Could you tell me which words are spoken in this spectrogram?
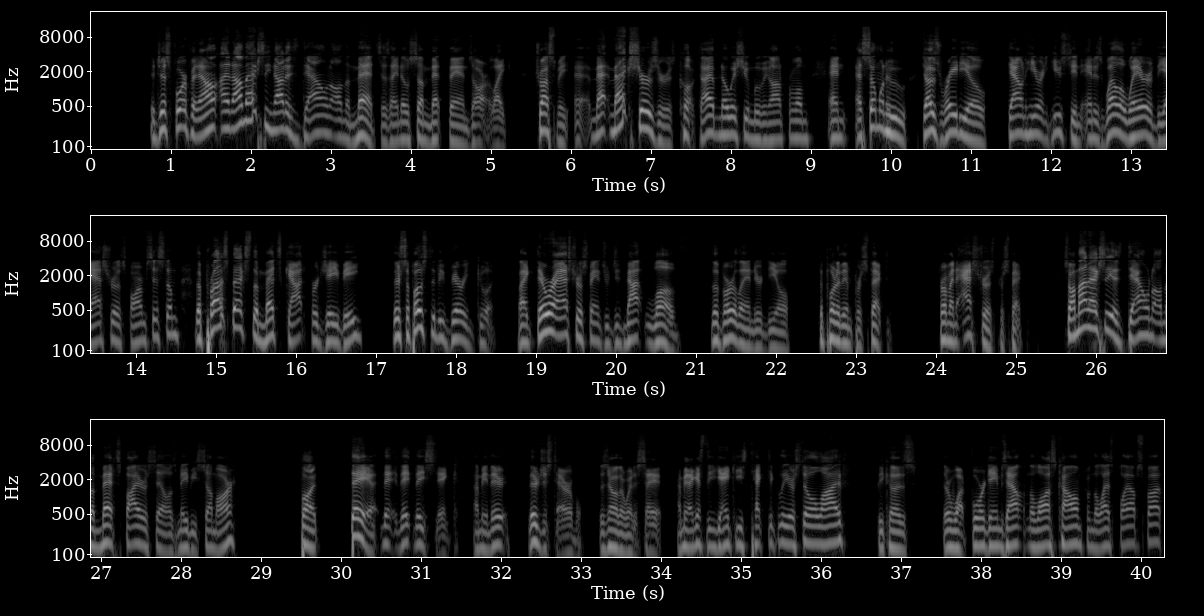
It just forfeit. And, i and I'm actually not as down on the Mets as I know some Met fans are. Like, trust me, uh, Max Scherzer is cooked. I have no issue moving on from him. And as someone who does radio down here in Houston and is well aware of the Astros farm system, the prospects the Mets got for JV, they're supposed to be very good. Like, there were Astros fans who did not love the Verlander deal, to put it in perspective, from an Astros perspective. So I'm not actually as down on the Mets fire sale as maybe some are, but they they they, they stink. I mean, they're they're just terrible. There's no other way to say it. I mean, I guess the Yankees technically are still alive because they're what four games out in the loss column from the last playoff spot.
